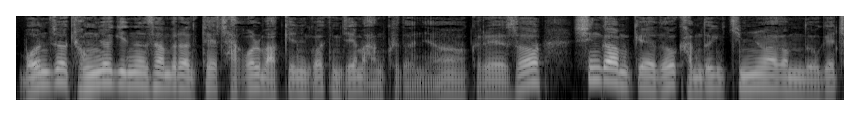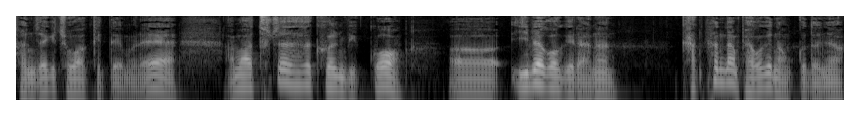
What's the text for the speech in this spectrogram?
먼저 경력 이 있는 사람들한테 작업을 맡기는 거 굉장히 많거든요. 그래서 신과 함께도 감독인 김용화 감독의 전작이 좋았기 때문에 아마 투자해서 그걸 믿고 어 200억이라는 각 편당 100억이 넘거든요.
